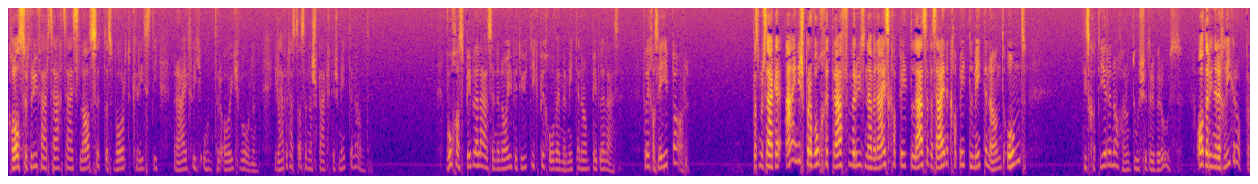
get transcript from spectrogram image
Kolosser 3, Vers 16 heißt, lasset das Wort Christi reichlich unter euch wohnen. Ich glaube, dass das ein Aspekt ist miteinander. Wo kann das Bibellesen eine neue Bedeutung bekommen, wenn wir miteinander Bibel lesen? Vielleicht als Ehepaar. Dass wir sagen, einmal pro Woche treffen wir uns, nehmen ein Kapitel, lesen das eine Kapitel miteinander und diskutieren nachher und tauschen darüber aus. Oder in einer Kleingruppe.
